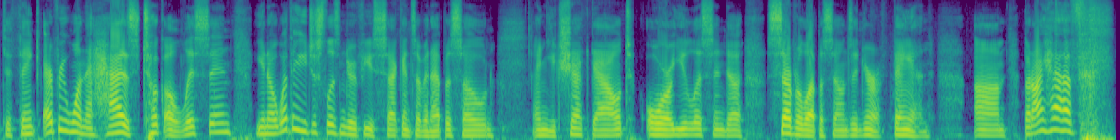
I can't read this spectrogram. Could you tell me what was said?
to thank everyone that has took a listen. You know, whether you just listened to a few seconds of an episode and you checked out, or you listened to several episodes and you're a fan. Um, but I have,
